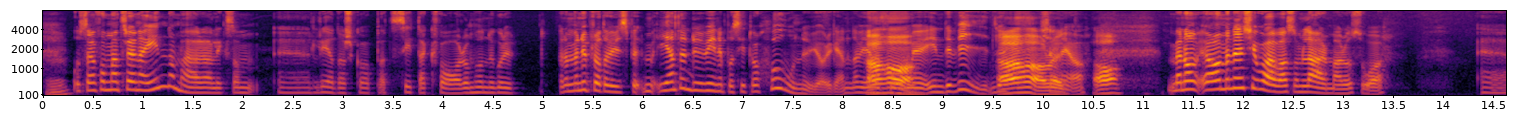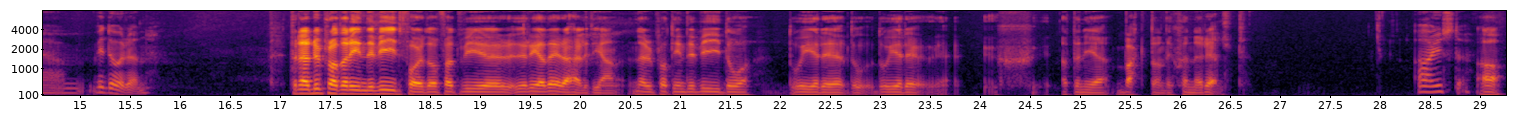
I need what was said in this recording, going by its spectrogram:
Mm. Och sen får man träna in de här liksom, eh, ledarskap att sitta kvar om hunden går ut. Men nu pratar vi, egentligen du är inne på situation nu Jörgen, när vi håller på med individ. Aha, känner right. jag. Ja, Men, om, ja, men en chihuahua som larmar och så eh, vid dörren. För när du pratade individ förut då, för att vi är reda i det här lite grann. När du pratar individ då, då är det, då, då är det eh, att den är vaktande generellt. Ja, just det. Ja,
